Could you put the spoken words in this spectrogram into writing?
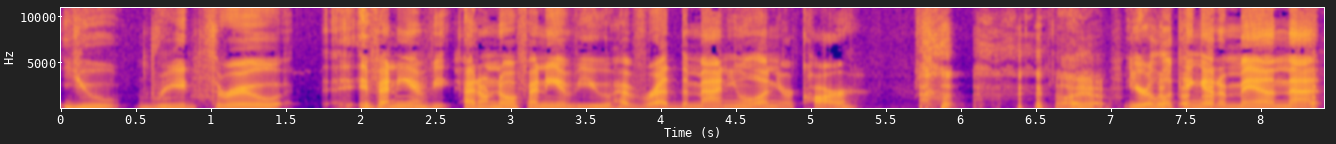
you read through. If any of you, I don't know if any of you have read the manual on your car. I have. You're looking at a man that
